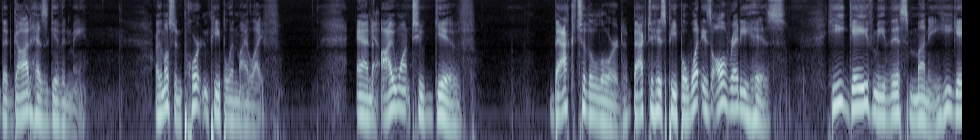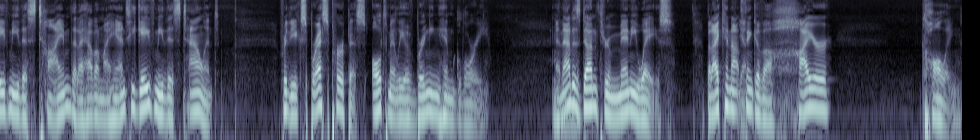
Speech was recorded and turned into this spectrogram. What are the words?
that God has given me are the most important people in my life. And Yeah. I want to give back to the Lord, back to his people, what is already his. He gave me this money. He gave me this time that I have on my hands. He gave me this talent for the express purpose, ultimately, of bringing him glory. And that is done through many ways. But I cannot Yeah. think of a higher calling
